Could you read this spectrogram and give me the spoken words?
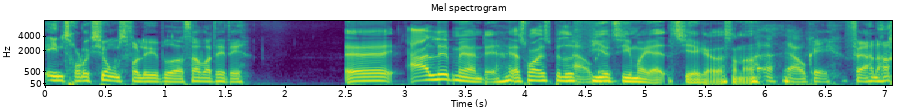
Introduktionsforløbet, og så var det det. Øh, ja, lidt mere end det. Jeg tror, jeg spillede ja, okay. fire timer i alt, cirka, eller sådan noget. Ja, okay. Fair nok.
